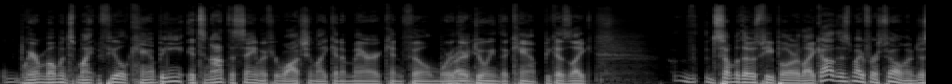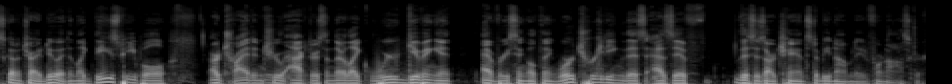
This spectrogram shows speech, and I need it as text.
where moments might feel campy it's not the same if you're watching like an american film where they're doing the camp because like some of those people are like oh this is my first film i'm just going to try to do it and like these people are tried and true actors and they're like we're giving it every single thing. We're treating this as if this is our chance to be nominated for an Oscar.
